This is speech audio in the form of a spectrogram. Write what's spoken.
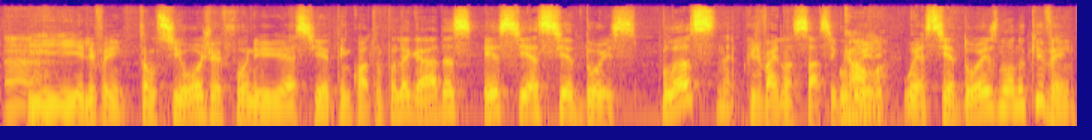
Ah. E ele falou, então se hoje o iPhone SE tem 4 polegadas, esse SE2 Plus, né, porque vai lançar, segundo Calma. ele, o SE2 no ano que vem,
